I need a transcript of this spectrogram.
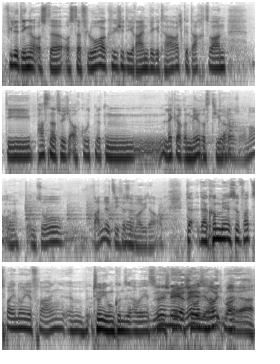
viele Dinge aus der aus der Flora-Küche, die rein vegetarisch gedacht waren, die passen natürlich auch gut mit einem leckeren Meerestier oder so. Ne? Und, und so wandelt sich das immer wieder auch. Da, da kommen mir sofort zwei neue Fragen. Ähm, Entschuldigung, Kunze, aber jetzt Nee, ich nee, hab, ruhig mal, äh, ja.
